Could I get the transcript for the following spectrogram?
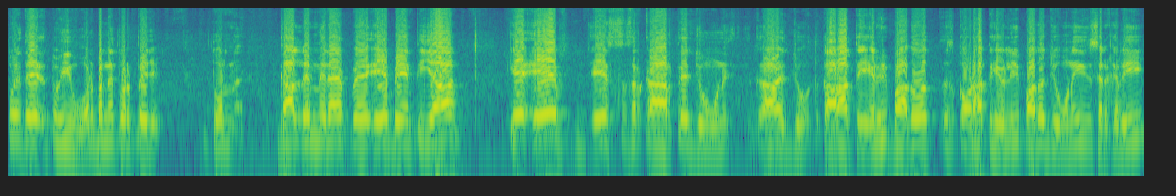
ਤੁਸੀਂ ਤੇ ਤੁਸੀਂ ਹੋਰ ਬੰਨੇ ਤੁਰ ਪਏ ਜੇ। ਤੁਰਨ ਗੱਲ ਮੇਰਾ, ਇਹ ਬੇਨਤੀ ਆ ਕਿ ਇਹ, ਇਸ ਸਰਕਾਰ ਤੇ ਜੂਨ, ਕਾ- ਜੋ, ਕਾਲਾ ਤੇਲ ਵੀ ਪਾ ਦਿਓ, ਕੌੜਾ ਤੇਲ ਵੀ ਪਾ ਦਿਓ, ਜੂਨ ਹੀ ਸਰਕਰੀ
